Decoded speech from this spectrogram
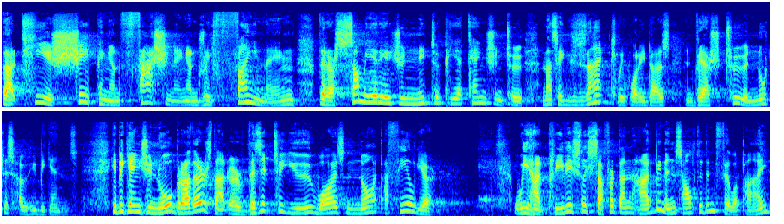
that He is shaping and fashioning and refining, there are some areas you need to pay attention to. And that's exactly what He does in verse 2. And notice how He begins. He begins, You know, brothers, that our visit to you was not a failure. We had previously suffered and had been insulted in Philippi,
